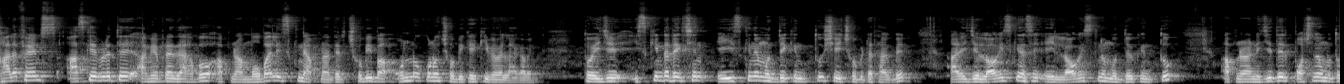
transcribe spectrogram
হ্যালো ফ্রেন্ডস আজকের ভিডিওতে আমি আপনাদের দেখাবো আপনার মোবাইল স্ক্রিনে আপনাদের ছবি বা অন্য কোনো ছবিকে কীভাবে লাগাবেন। তো এই যে স্ক্রিনটা দেখছেন, এই স্ক্রিনের মধ্যে কিন্তু সেই ছবিটা থাকবে। আর এই যে লগ স্ক্রিন আছে, এই লগ স্ক্রিনের মধ্যেও কিন্তু আপনারা নিজেদের পছন্দের মতো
